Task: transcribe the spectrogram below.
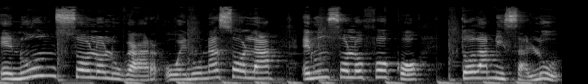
en un solo lugar o en una sola, en un solo foco toda mi salud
